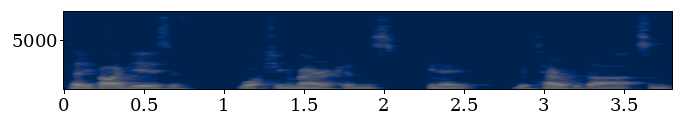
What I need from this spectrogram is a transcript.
35 years of watching Americans, you know, with terrible diets and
